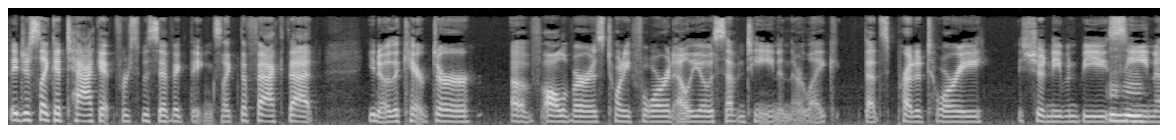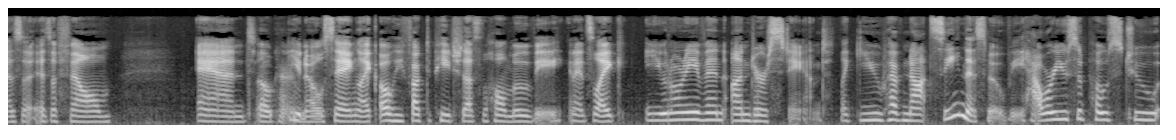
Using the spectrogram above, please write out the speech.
They just like attack it for specific things, like the fact that you know the character of Oliver is 24 and Elio is 17, and they're like that's predatory. It shouldn't even be mm-hmm. seen as a as a film. And Okay. you know, saying like, "Oh, he fucked a peach." That's the whole movie, and it's like you don't even understand. Like you have not seen this movie. How are you supposed to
